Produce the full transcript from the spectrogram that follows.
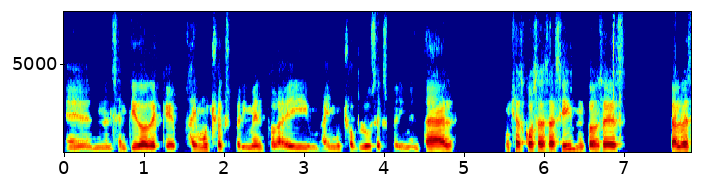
en el sentido de que hay mucho experimento, hay, hay mucho blues experimental, muchas cosas así, entonces tal vez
